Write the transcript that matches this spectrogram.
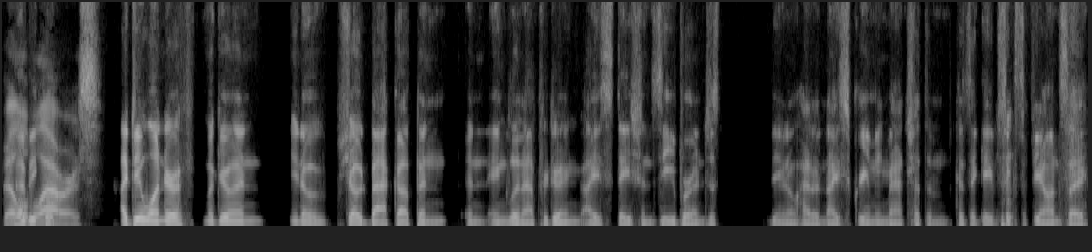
be billable cool. I do wonder if McGoohan, you know, showed back up in in England after doing Ice Station Zebra and just, you know, had a nice screaming match at them because they gave six to fiance.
